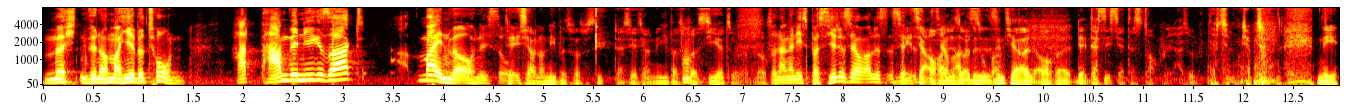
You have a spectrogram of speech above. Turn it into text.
Möchten wir nochmal hier betonen. Hat, haben wir nie gesagt, meinen wir auch nicht so. Da ist ja auch noch nie was, was passiert. Da ist jetzt ja noch nie was passiert. Oder? Solange nichts passiert, ist ja auch alles, ist, ja, ist ja auch alles, also super. sind ja halt auch, äh, das ist ja das Dogville. Also, das, nee,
